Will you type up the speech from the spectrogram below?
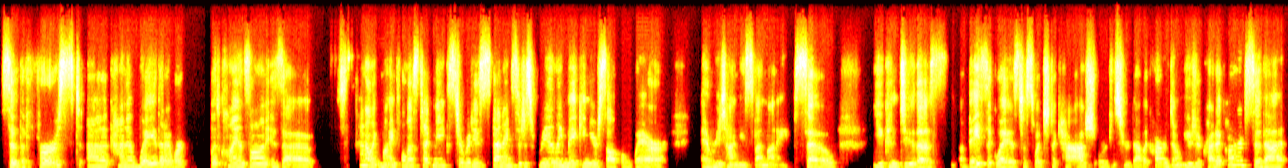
So the first uh, kind of way that I work with clients on is a just kind of like mindfulness techniques to reduce spending. So just really making yourself aware every time you spend money. So you can do this. A basic way is to switch to cash or just your debit card. Don't use your credit card so that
